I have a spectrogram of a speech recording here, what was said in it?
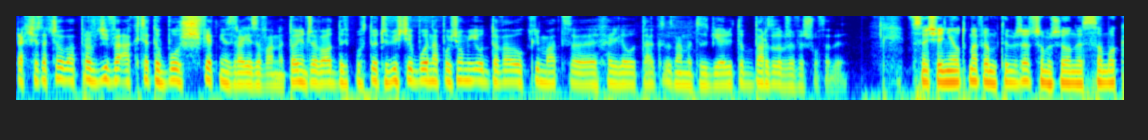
jak się zaczęła prawdziwa akcja, to było świetnie zrealizowane. To nie trzeba oddać, po prostu oczywiście było na poziomie i oddawało klimat e, Halo, tak, znamy to z gier i to bardzo dobrze wyszło wtedy. W sensie nie odmawiam tym rzeczom, że one są ok,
